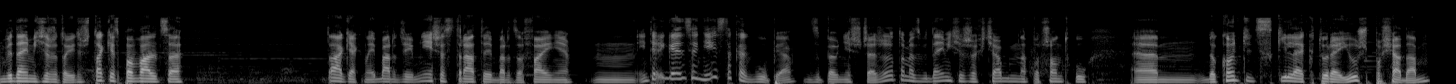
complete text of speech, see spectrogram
Wydaje mi się, że to też tak jest po walce. Tak, jak najbardziej. Mniejsze straty, bardzo fajnie. Mm, inteligencja nie jest taka głupia, zupełnie szczerze, natomiast wydaje mi się, że chciałbym na początku dokończyć skille, które już posiadam.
